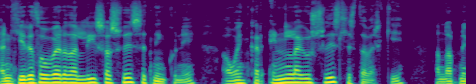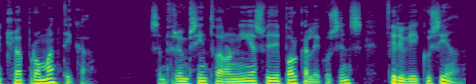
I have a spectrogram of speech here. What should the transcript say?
En hér er þó verið að lýsa sviðsetningunni á engar einlægu sviðslistaverki að nafni Klöpp Romantika sem frum sínt var á nýja sviði borgarleikusins fyrir viku síðan.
